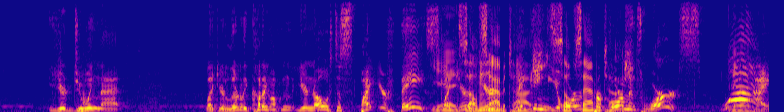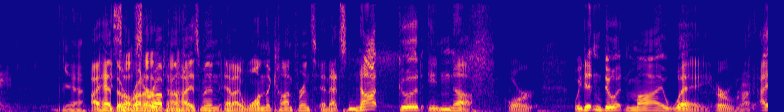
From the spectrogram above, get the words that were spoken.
you're doing that. Like you're literally cutting off your nose to spite your face. Yeah, like it's you're, self-sabotage. You're making your Self-sabotage. performance worse. Why? Yeah. I had the runner up in the. Heisman, and I won the conference, and that's not good enough. Or we didn't do it my way. Or Right. I,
